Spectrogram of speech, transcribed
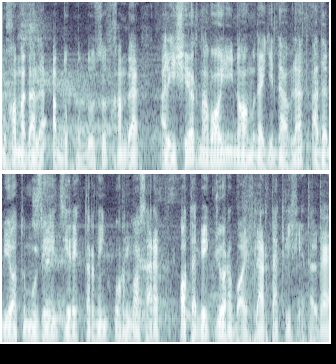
muhammadali abduqunduzov hamda alisher navoiy nomidagi davlat adabiyoti muzeyi direktorining o'rinbosari otabek jo'raboyevlar taklif etildi.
